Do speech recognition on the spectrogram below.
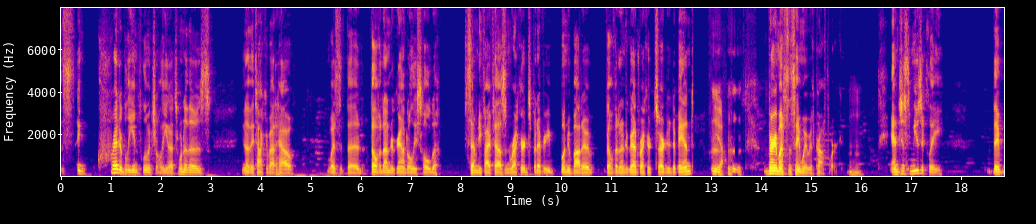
it's incredibly influential. You know, it's one of those. You know, they talk about how was it the Velvet Underground only sold seventy five thousand records, but everyone who bought a Velvet Underground record started a band. Yeah. Mhm. Very much the same way with Kraftwerk, hmm and just musically, they.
